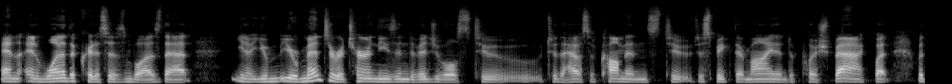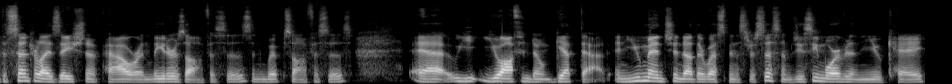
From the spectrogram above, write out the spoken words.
And and one of the criticisms was that you know you you're meant to return these individuals to to the House of Commons to to speak their mind and to push back, but with the centralization of power in leaders' offices and whips' offices, uh, you, you, often don't get that. And you mentioned other Westminster systems. You see more of it in the UK.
